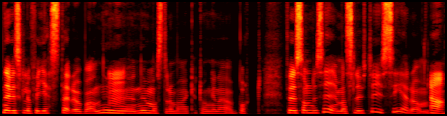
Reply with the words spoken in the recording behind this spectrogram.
När vi skulle få gäster och bara nu, Mm. nu måste de här kartongerna bort. För som du säger, man slutar ju se dem ja,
